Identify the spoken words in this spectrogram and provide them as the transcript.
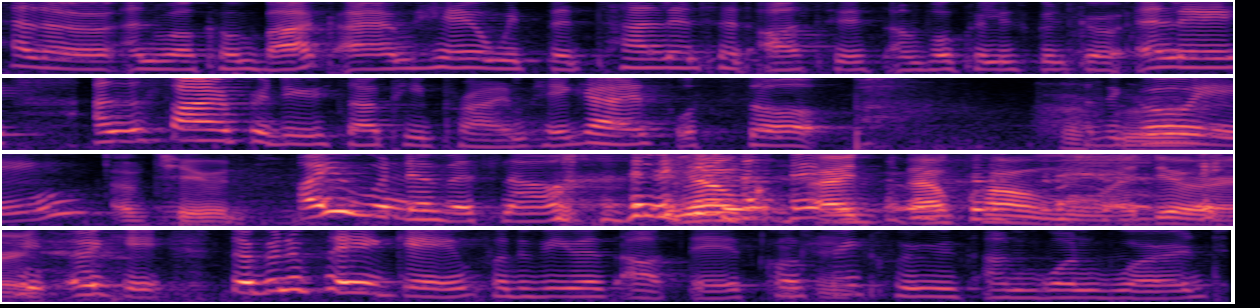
Hello and welcome back. I am here with the talented artist and vocalist Good Girl LA and the fire producer P Prime. Hey guys, what's up? How's it going? I'm chilled. Are you nervous now? no, I, I'm calm. I do alright. okay, so we're going to play a game for the viewers out there. It's called Okay. Three Clues and One Word.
